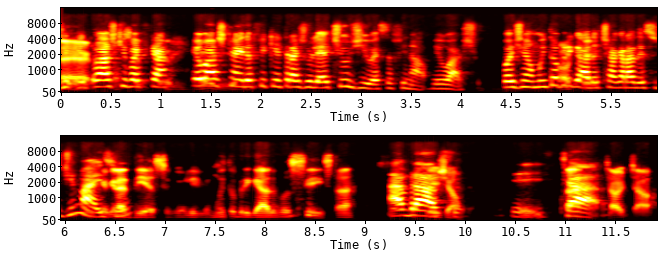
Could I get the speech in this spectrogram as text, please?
É, eu acho que vai ficar. Eu acho que ainda fica entre a Juliette e o Gil essa final, eu acho. Pois, Jean, muito obrigada. Okay. Te agradeço demais. Eu agradeço, viu, Lívia. Muito obrigado a vocês, tá? Abraço. Beijão. Beijo. Tchau. Tá, tchau, tchau.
